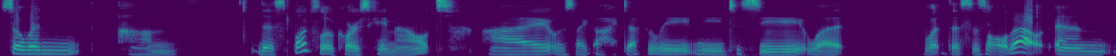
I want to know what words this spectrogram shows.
So when um, this blood flow course came out, I was like, oh, I definitely need to see what what this is all about. And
